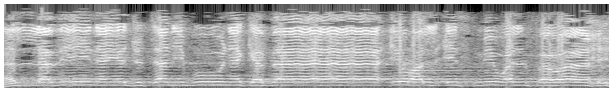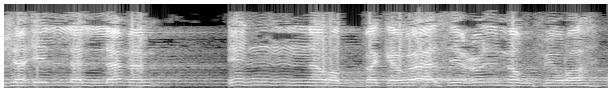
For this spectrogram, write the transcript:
الذين يجتنبون كبائر الإثم والفواحش إلا اللمم إن ربك واسع المغفرة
